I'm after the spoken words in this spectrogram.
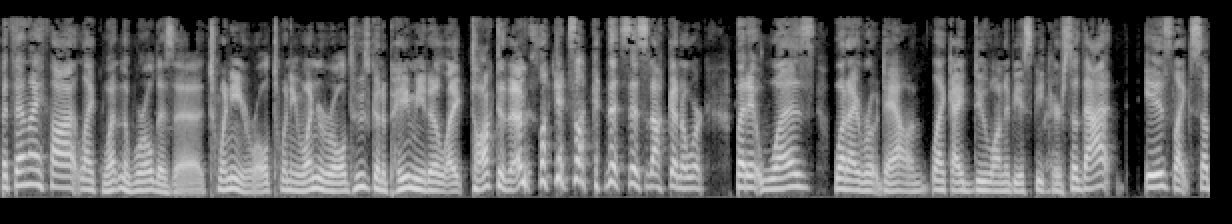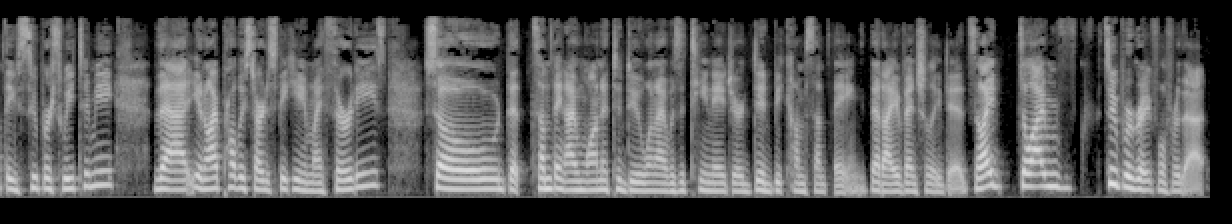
But then I thought like, what in the world is a 20 year old, 21 year old who's going to pay me to like talk to them? like, it's like, this is not going to work. But it was what I wrote down. Like, I do want to be a speaker. So that is like something super sweet to me that, you know, I probably started speaking in my 30s. So that something I wanted to do when I was a teenager did become something that I eventually did. So I, so I'm super grateful for that.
